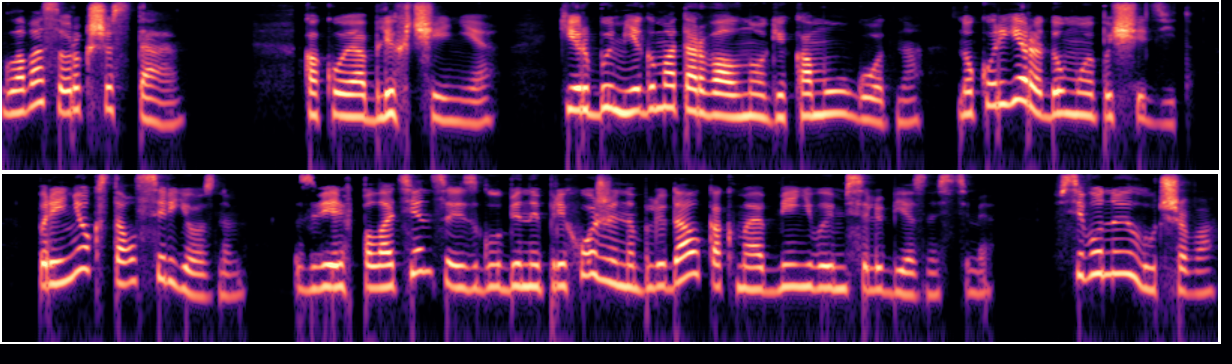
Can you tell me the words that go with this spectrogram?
Глава 46. Какое облегчение! Кир бы мигом оторвал ноги кому угодно, но курьера, думаю, пощадит. Паренек стал серьезным. Зверь в полотенце из глубины прихожей наблюдал, как мы обмениваемся любезностями. Всего наилучшего.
